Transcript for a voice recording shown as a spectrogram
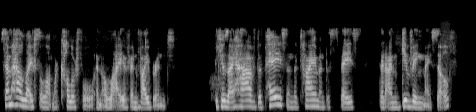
Somehow life's a lot more colorful and alive and vibrant because I have the pace and the time and the space that I'm giving myself,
